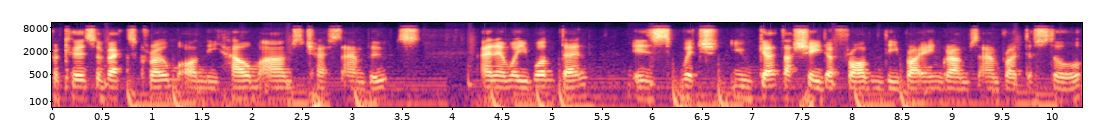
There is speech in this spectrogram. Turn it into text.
precursor Vex Chrome on the helm, arms, chest and boots. And then what you want then is which you get that shader from the Bright Engrams and Bright Dust Store.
